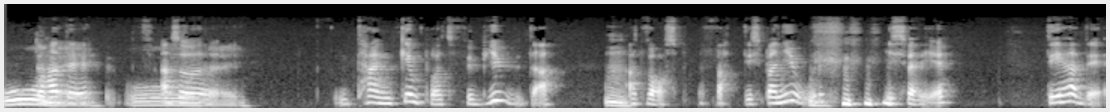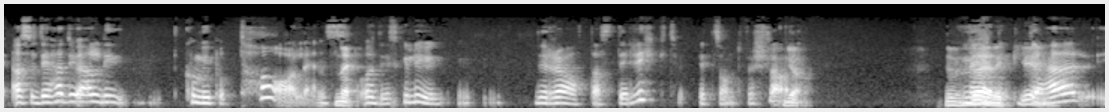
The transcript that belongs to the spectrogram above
Oh, Då hade-. Oh, alltså- nej. Tanken på att förbjuda Mm. att vara fattig spanjor i Sverige. Det hade, alltså det hade ju aldrig kommit på tal ens. Nej. Och det skulle ju ratas direkt ett sånt förslag. Ja. Men, Men verkligen. det här, i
